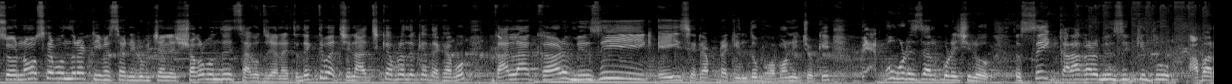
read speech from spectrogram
সো নমস্কার বন্ধুরা টিম এস ইউটিউব চ্যানেলে সকল বন্ধুদের স্বাগত জানাই। তো দেখতে পাচ্ছেন, আজকে আপনাদেরকে দেখাবো কালাকার মিউজিক এই সেট আপটা কিন্তু ভবানী চোখে ব্যাপক রেজাল্ট করেছিল। তো সেই কালাকার মিউজিক কিন্তু আবার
